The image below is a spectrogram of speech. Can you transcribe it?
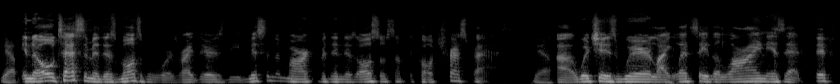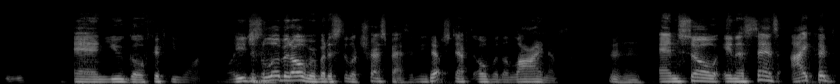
Yeah. in the old testament there's multiple words right there's the missing the mark but then there's also something called trespass Yeah. uh, which is where like let's say the line is at 50 and you go 51 well you're just Mhm. a little bit over but it's still a trespass it means Yep. you stepped over the line of something Mm-hmm. and so in a sense i could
